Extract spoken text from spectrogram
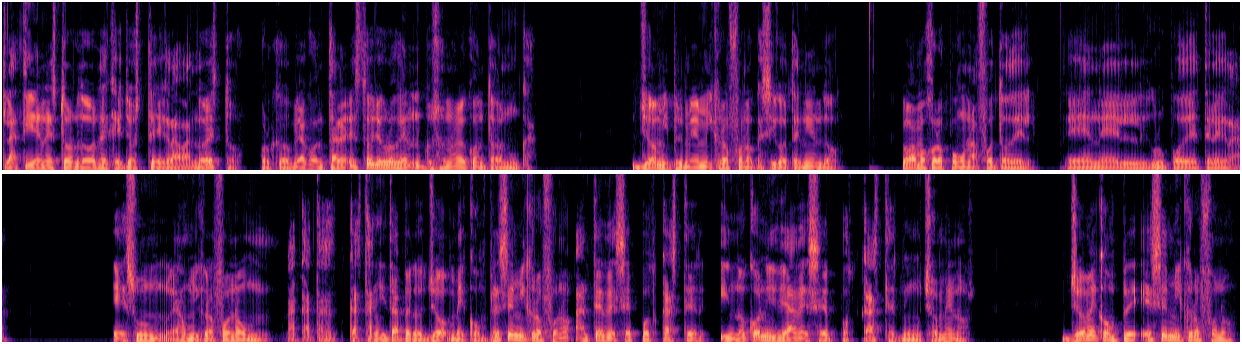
la tienen estos dos de que yo esté grabando esto. Porque os voy a contar, esto yo creo que incluso no lo he contado nunca. Yo mi primer micrófono que sigo teniendo, luego a lo mejor os pongo una foto de él en el grupo de Telegram. Es un, es un micrófono, una castañita, pero yo me compré ese micrófono antes de ser podcaster y no con idea de ser podcaster, ni mucho menos. Yo me compré ese micrófono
